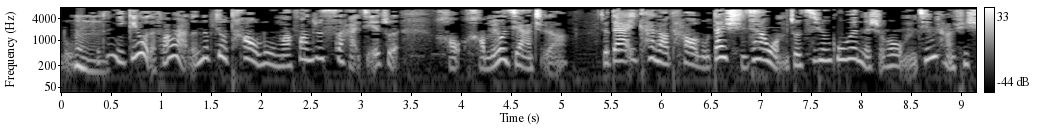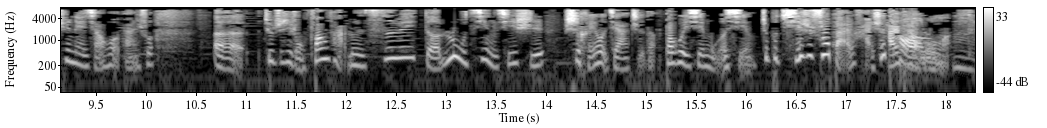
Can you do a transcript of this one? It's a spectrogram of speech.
路，觉得你给我的方法论那不就套路吗？放之四海皆准，好好没有价值啊！就大家一看到套路，但实际上我们做咨询顾问的时候，我们经常去训练小伙伴说。呃，就是这种方法论思维的路径，其实是很有价值的。包括一些模型，这不其实说白了还是套路嘛。嗯，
